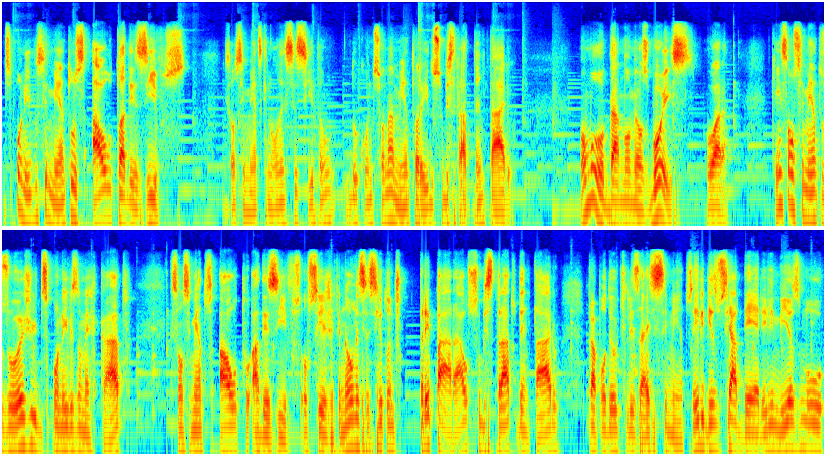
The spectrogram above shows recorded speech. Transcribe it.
disponível cimentos autoadesivos, são cimentos que não necessitam do condicionamento ali do substrato dentário. Vamos dar nome aos bois? Bora. Quem são os cimentos hoje disponíveis no mercado que são cimentos autoadesivos, ou seja, que não necessitam de preparar o substrato dentário para poder utilizar esses cimentos. Ele mesmo se adere, ele mesmo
